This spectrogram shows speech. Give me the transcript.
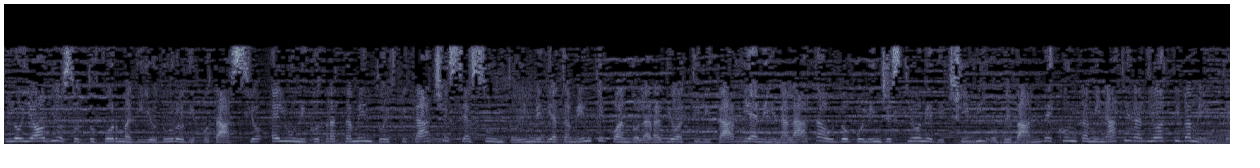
lo iodio sotto forma di ioduro di potassio è l'unico trattamento efficace se assunto immediatamente quando la radioattività viene inalata o dopo l'ingestione di cibi o bevande contaminati radioattivamente.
